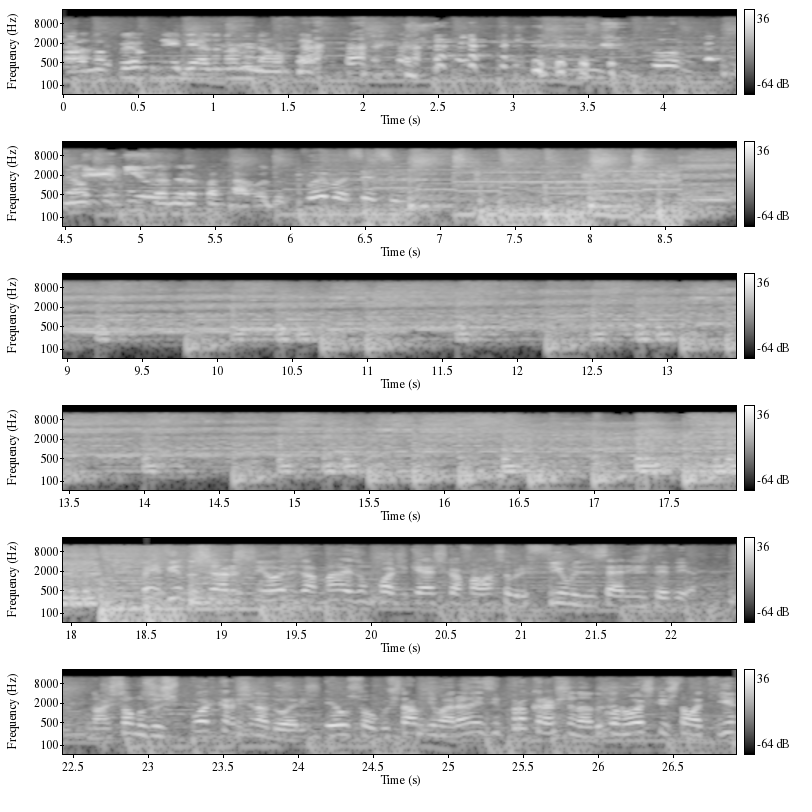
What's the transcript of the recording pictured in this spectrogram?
Ah, não fui eu que dei ideia do nome, não, tá? Pô, Não câmera pra sábado. foi você sim. Senhoras e senhores, a mais um podcast que vai falar sobre filmes e séries de TV. Nós somos os podcastinadores. Eu sou o Gustavo Guimarães e procrastinando conosco estão aqui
